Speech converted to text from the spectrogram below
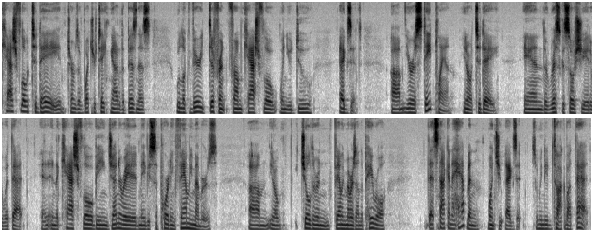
cash flow today in terms of what you're taking out of the business will look very different from cash flow when you do exit um, your estate plan you know today and the risk associated with that and, and the cash flow being generated maybe supporting family members um, you know children family members on the payroll that's not going to happen once you exit. So we need to talk about that.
